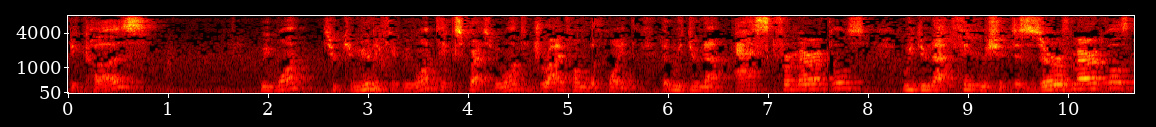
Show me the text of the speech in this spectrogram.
Because we want to communicate, we want to express, we want to drive home the point that we do not ask for miracles, we do not think we should deserve miracles,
